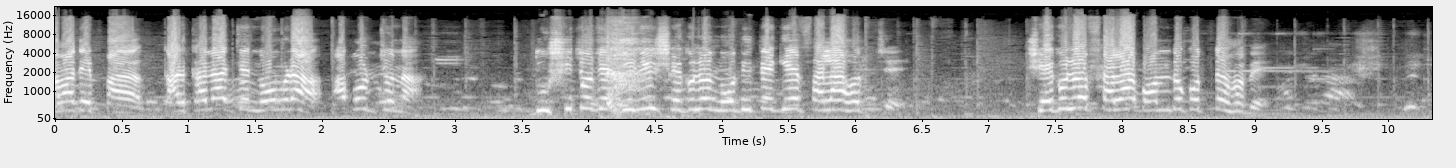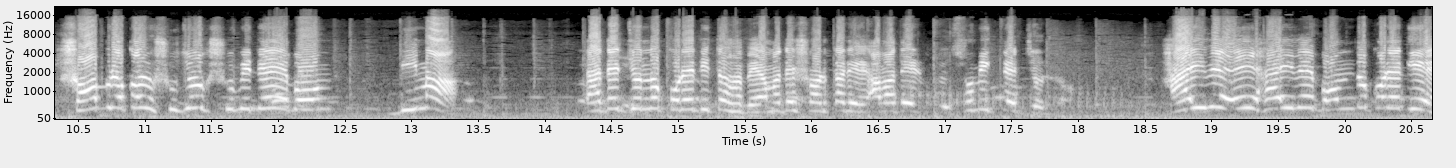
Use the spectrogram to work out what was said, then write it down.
আমাদের কারখানার যে নোংরা আবর্জনা, দূষিত যে জিনিস, সেগুলো নদীতে গিয়ে ফেলা হচ্ছে। সেগুলো ফেলা বন্ধ করতে হবে। সব রকম সুযোগ, সুবিধে এবং বীমা তাদের জন্য করে দিতে হবে আমাদের সরকারে আমাদের শ্রমিকদের জন্য। হাইওয়ে, এই হাইওয়ে বন্ধ করে দিয়ে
